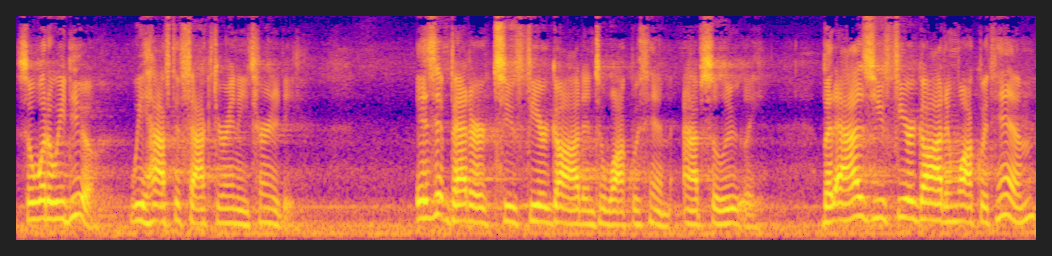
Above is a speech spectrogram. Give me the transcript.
So, what do we do? We have to factor in eternity. Is it better to fear God and to walk with Him? Absolutely. But as you fear God and walk with Him,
